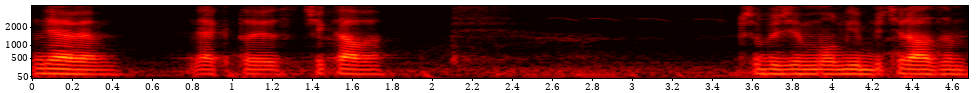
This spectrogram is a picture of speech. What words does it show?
Nie wiem, jak to jest ciekawe. Czy będziemy mogli być razem.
